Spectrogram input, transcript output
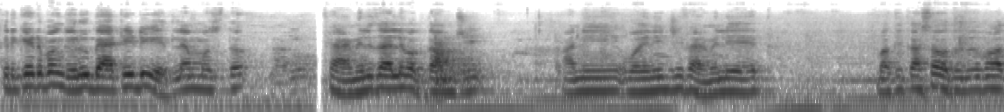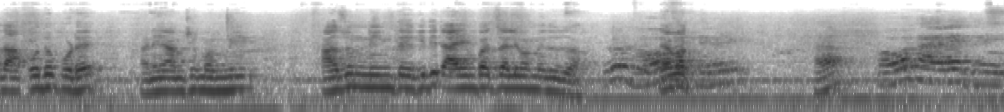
क्रिकेट पण गेलो बॅटिटी घेतल्या मस्त. फॅमिली चालली फक्त आमची. आणि वहिनींची फॅमिली आहे एक बाकी कसं होतं ते तुम्हाला दाखवतो पुढे. आणि आमची मम्मी अजून निघते. किती टाइमपास झाली मम्मी तुझा? त्या बघ. हा? हो खायला येते.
